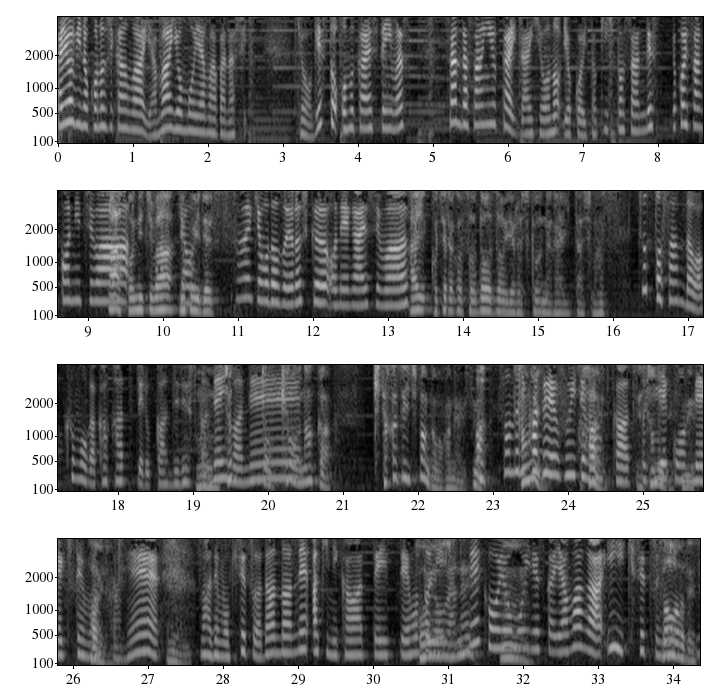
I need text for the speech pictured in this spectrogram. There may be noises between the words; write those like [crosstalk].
火曜日のこの時間は山よも山話。今日ゲストお迎えしています。三田三遊会代表の横井時人さんです。横井さんこんにちは。あこんにちは。横井です。はい今日もどうぞよろしくお願いします。はいこちらこそどうぞよろしくお願いいたします。ちょっと三田は雲がかかってる感じですかね、うん、今ねちょっと今日なんか北風一番かもわかんないですね。あ、そんなに風吹いてますか、はい、ちょっと冷え込んできてますかね。はいはい、まあでも季節はだんだんね、秋に変わっていって、本当にね、紅葉ね紅葉もいいですか？ら、うん、山がいい季節に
